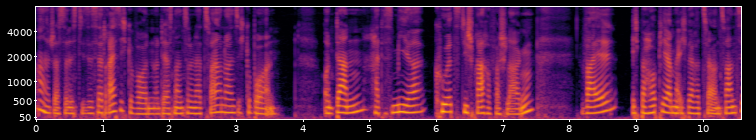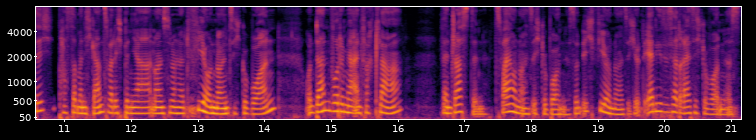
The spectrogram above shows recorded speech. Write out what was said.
ah, Justin ist dieses Jahr 30 geworden und der ist 1992 geboren. Und dann hat es mir kurz die Sprache verschlagen, weil ich behaupte ja immer, ich wäre 22, passt aber nicht ganz, weil ich bin ja 1994 geboren. Und dann wurde mir einfach klar, wenn Justin 92 geboren ist und ich 94 und er dieses Jahr 30 geworden ist,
